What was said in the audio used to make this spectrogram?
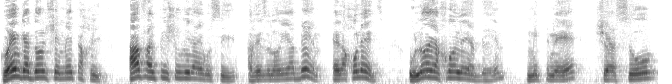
כהן גדול שמת אחיו, אף על פי שהוא מן האירוסין, הרי זה לא ייבם, אלא חולץ. הוא לא יכול לייבם מפני שאסור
